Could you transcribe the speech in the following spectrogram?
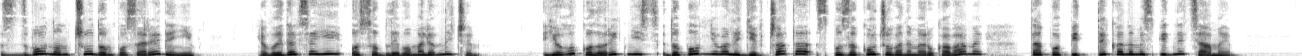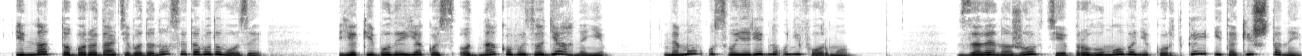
з дзвоном чудом посередині, видався їй особливо мальовничим. Його колоритність доповнювали дівчата з позакочуваними рукавами та попідтиканими спідницями, і надто бородаті водоноси та водовози, які були якось однаково зодягнені немов у своєрідну уніформу, в зелено-жовті прогумовані куртки і такі штани.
